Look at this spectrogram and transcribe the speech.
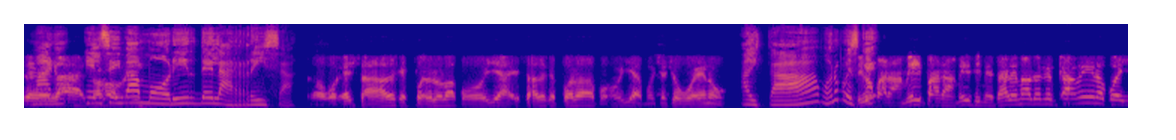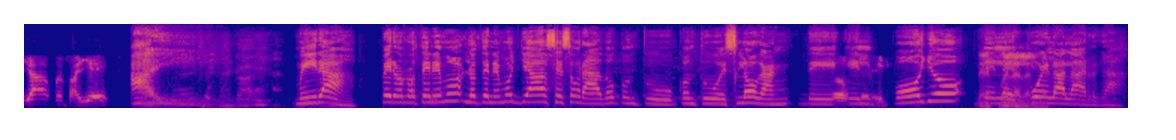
Mano, verdad, él no se iba a morir de la risa. No, porque él sabe que el pueblo lo apoya. Él sabe que el pueblo lo apoya, muchacho bueno. Ahí está. Bueno, pues Digo, que. para mí, para mí. Si me sale malo en el camino, pues ya, pues fallé. Ay. Mira, pero lo tenemos, lo tenemos ya asesorado con tu, con tu eslogan de el pollo De la de la escuela escuela larga.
